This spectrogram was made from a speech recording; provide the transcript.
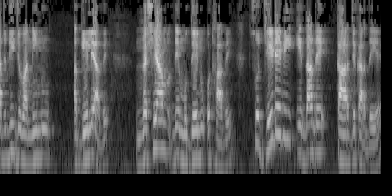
ਅੱਜ ਦੀ ਜਵਾਨੀ ਨੂੰ ਅੱਗੇ ਲਿਆਵੇ। ਨਸ਼ਿਆਂ ਦੇ ਮੁੱਦੇ ਨੂੰ ਉਠਾਵੇ। ਸੋ ਜਿਹੜੇ ਵੀ ਇਦਾਂ ਦੇ ਕਾਰਜ ਕਰਦੇ ਐ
